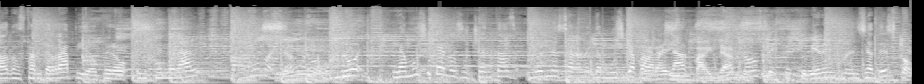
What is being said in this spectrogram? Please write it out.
va bastante rápido, pero en general, no, la música de los ochentas no es necesariamente música para Era bailar, a menos sí. de que tuviera influencia disco.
